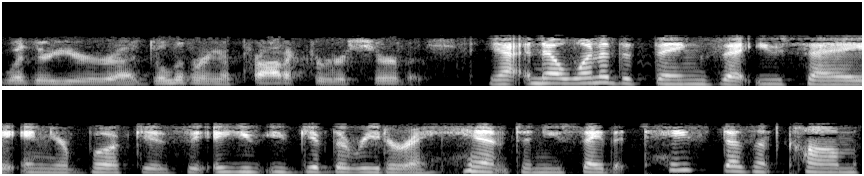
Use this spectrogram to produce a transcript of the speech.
whether you're uh, delivering a product or a service. Yeah. Now, one of the things that you say in your book is you you give the reader a hint, and you say that taste doesn't come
